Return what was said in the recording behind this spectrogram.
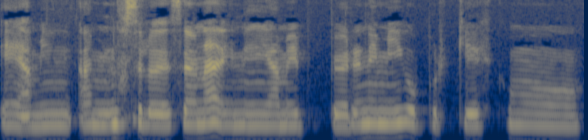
eh, a, mí, a mí no se lo deseo a nadie, ni a mi peor enemigo, porque es como,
